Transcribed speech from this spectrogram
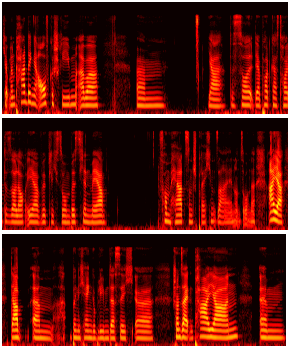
Ich habe mir ein paar Dinge aufgeschrieben, aber ähm, ja, das soll, der Podcast heute soll auch eher wirklich so ein bisschen mehr vom Herzen sprechen sein und so, ne? Ah ja, da ähm, bin ich hängen geblieben, dass ich äh, schon seit ein paar Jahren, ähm,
